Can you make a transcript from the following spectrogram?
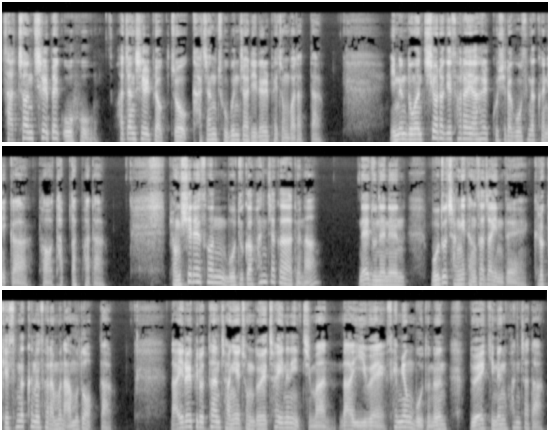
4705호 화장실 벽 쪽 가장 좁은 자리를 배정받았다. 있는 동안 치열하게 살아야 할 곳이라고 생각하니까 더 답답하다. 병실에선 모두가 환자가 되나? 내 눈에는 모두 장애 당사자인데 그렇게 생각하는 사람은 아무도 없다. 나이를 비롯한 장애 정도의 차이는 있지만 나 이외 3명 모두는 뇌 기능 환자다.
